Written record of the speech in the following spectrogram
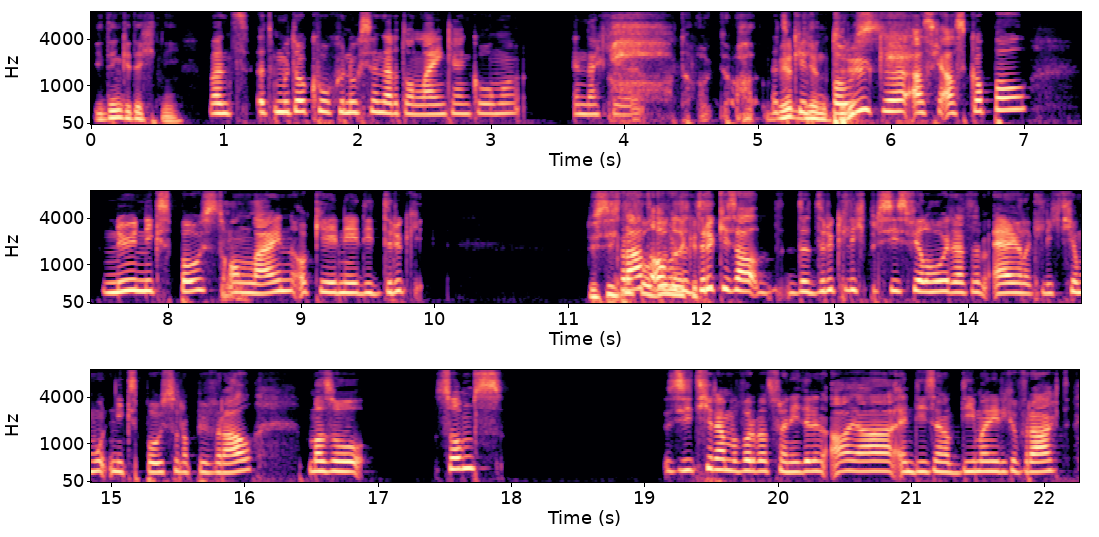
Ik denk het echt niet. want het moet ook goed genoeg zijn dat het online kan komen. En dat je Oh, dat- oh, het weer kunt posten. Als je als koppel nu niks post online, oké, nee, die druk... Dus het is Praten over de druk is al... De druk ligt precies veel hoger dan het hem eigenlijk ligt. Je moet niks posten op je verhaal. Maar zo... Soms ziet je dan bijvoorbeeld van iedereen... Ah ja, en die zijn op die manier gevraagd.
